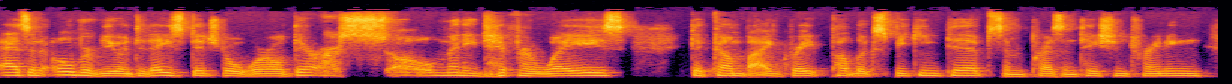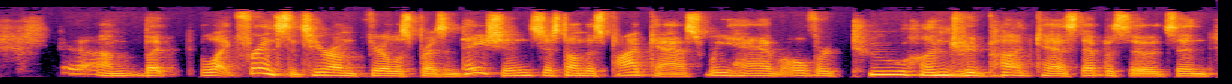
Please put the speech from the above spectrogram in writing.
as an overview in today's digital world, there are so many different ways to come by great public speaking tips and presentation training. Um, but, like, for instance, here on Fearless Presentations, just on this podcast, we have over 200 podcast episodes. And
